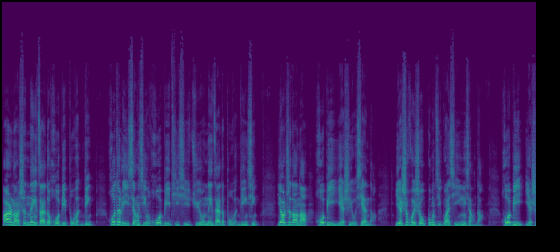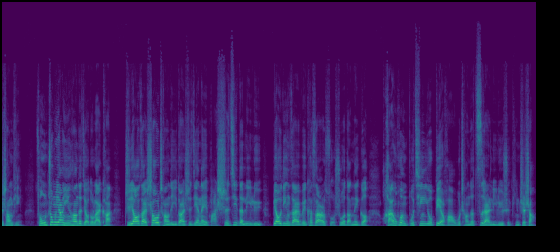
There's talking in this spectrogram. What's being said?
二呢是内在的货币不稳定。霍特里相信货币体系具有内在的不稳定性。要知道呢，货币也是有限的，也是会受供给关系影响的。货币也是商品。从中央银行的角度来看，只要在稍长的一段时间内把实际的利率标定在魏克塞尔所说的那个含混不清又变化无常的自然利率水平之上，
